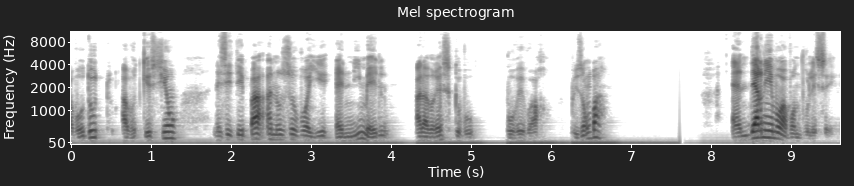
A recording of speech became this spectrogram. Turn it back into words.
à vos doutes, à votre question, n'hésitez pas à nous envoyer un email à l'adresse que vous pouvez voir plus en bas. Un dernier mot avant de vous laisser.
